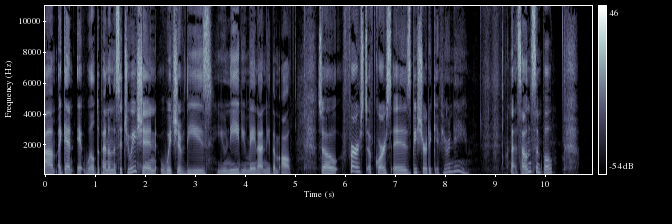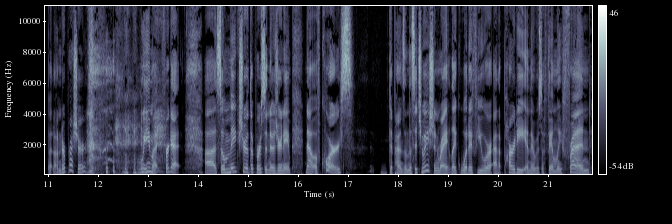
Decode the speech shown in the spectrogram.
Um, again, it will depend on the situation which of these you need. You may not need them all. So, first, of course, is be sure to give your name. That sounds simple, but under pressure, we might forget. Uh, so make sure the person knows your name. Now, of course, depends on the situation, right? Like, what if you were at a party and there was a family friend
